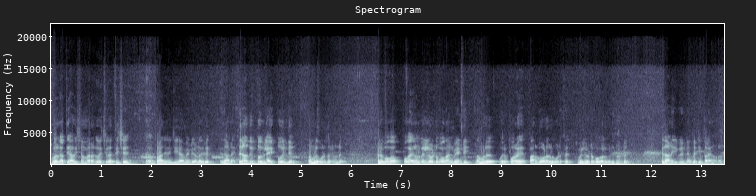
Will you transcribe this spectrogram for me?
ഇവർക്ക് അത്യാവശ്യം വിറക് വെച്ച് കത്തിച്ച് പാചകം ചെയ്യാൻ വേണ്ടിയുള്ള ഒരു ഇതാണ്. ഇതിനകത്ത് ഇപ്പോൾ ലൈറ്റ് പോയിന്റ് നമ്മൾ കൊടുത്തിട്ടുണ്ട്. പിന്നെ പുക പുകകൾ വെല്ലിലോട്ട് പോകാൻ വേണ്ടി നമ്മൾ ഒരു പുറേ പർഗോളകൾ കൊടുത്ത് വെളിലോട്ട് പുകകൾ വിടുന്നുണ്ട്. ഇതാണ് ഈ വീടിനെ പറ്റി പറയാനുള്ളത്.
